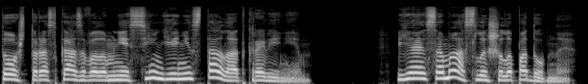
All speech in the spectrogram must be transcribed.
То, что рассказывала мне Синья, не стало откровением. Я и сама слышала подобное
